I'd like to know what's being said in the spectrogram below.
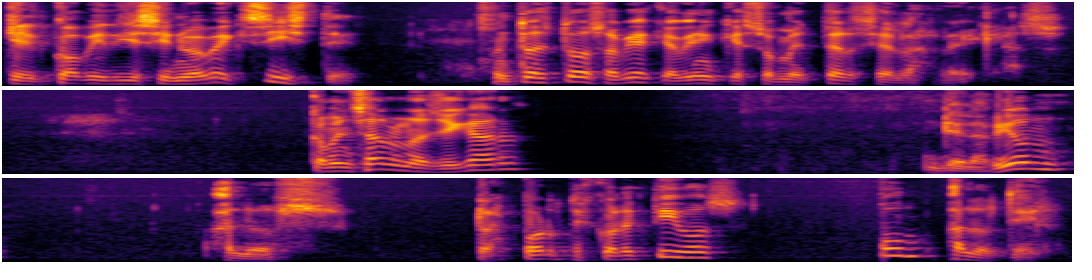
que el COVID-19 existe. Entonces todos sabían que habían que someterse a las reglas. Comenzaron a llegar del avión a los transportes colectivos, ¡pum!, al hotel.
